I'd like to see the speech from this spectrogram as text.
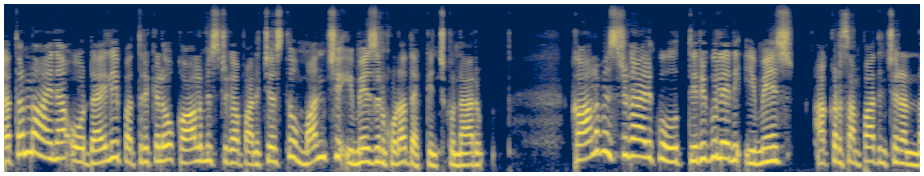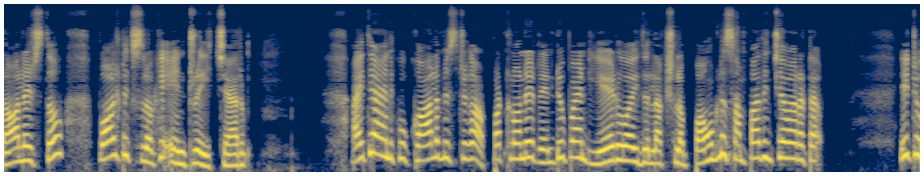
గతంలో ఆయన ఓ డైలీ పత్రికలో కాలమిస్టుగా పనిచేస్తూ మంచి ఇమేజ్ను కూడా దక్కించుకున్నారు. కాలమిస్టుగా ఆయనకు తిరుగులేని ఇమేజ్ అక్కడ సంపాదించిన నాలెడ్జ్తో పాలిటిక్స్లోకి ఎంట్రీ ఇచ్చారు. అయితే ఆయనకు కాలమిస్టుగా అప్పట్లోనే రెండు పాయింట్ ఏడు ఐదు లక్షల పౌండ్లు సంపాదించేవారట. ఇటు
